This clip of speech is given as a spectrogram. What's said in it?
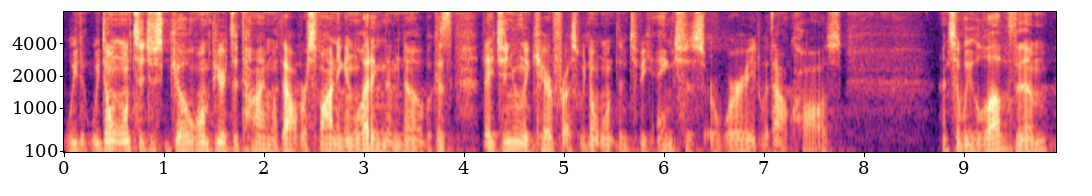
we, we don't want to just go on periods of time without responding and letting them know because they genuinely care for us. We don't want them to be anxious or worried without cause. And so we love them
